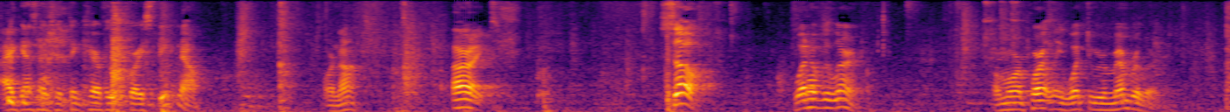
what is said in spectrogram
I guess I should think carefully before I speak now. Or not. All right. So, what have we learned? Or more importantly, what do we remember learning? We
